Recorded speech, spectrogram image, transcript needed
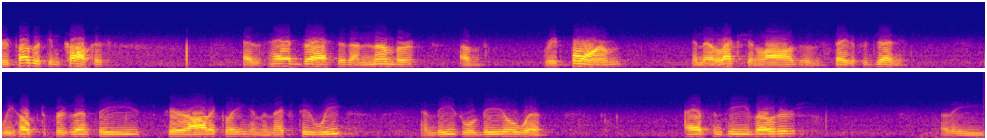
Republican caucus has had drafted a number of reforms in the election laws of the state of Virginia. We hope to present these periodically in the next two weeks, and these will deal with absentee voters, the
